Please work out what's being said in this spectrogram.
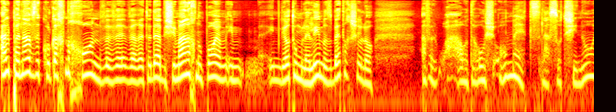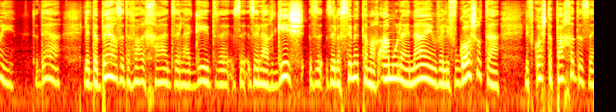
על פניו זה כל כך נכון, ו- ו- והרי אתה יודע, בשביל מה אנחנו פה, אם, אם, אם להיות אומללים, אז בטח שלא. אבל וואו, דרוש אומץ לעשות שינוי. אתה יודע, לדבר זה דבר אחד, זה להגיד, זה, זה, זה להרגיש, זה, זה לשים את המראה מול העיניים ולפגוש אותה, לפגוש את הפחד הזה.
